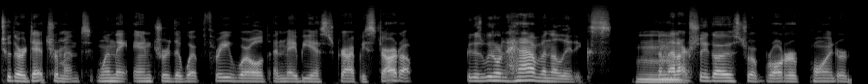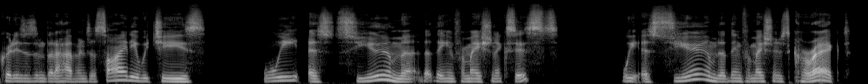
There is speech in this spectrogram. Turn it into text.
to their detriment when they enter the Web3 world and maybe a scrappy startup because we don't have analytics. And that Mm, actually goes to a broader point or criticism that I have in society, which is we assume that the information exists. We assume that the information is correct.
